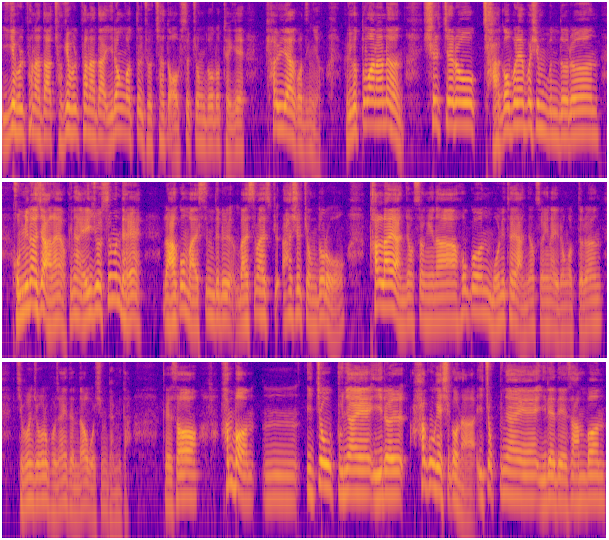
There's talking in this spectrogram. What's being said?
이게 불편하다 저게 불편하다 이런 것들조차도 없을 정도로 되게 편리하거든요. 그리고 또 하나는 실제로 작업을 해보신 분들은 고민하지 않아요. 그냥 에이조 쓰면 돼. 라고 말씀드릴, 말씀하실 정도로 칼라의 안정성이나 혹은 모니터의 안정성이나 이런 것들은 기본적으로 보장이 된다고 보시면 됩니다. 그래서 한번 음, 이쪽 분야의 일을 하고 계시거나 이쪽 분야의 일에 대해서 한번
